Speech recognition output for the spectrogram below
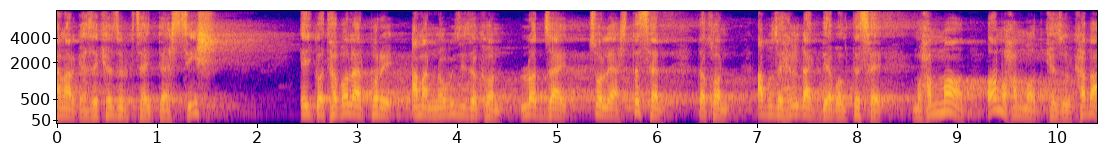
আমার কাছে খেজুর চাইতে আসছিস? এই কথা বলার পরে আমার নবীজি যখন লজ্জায় চলে আসতেছেন, তখন আবু জাহেল ডাক দিয়া বলতেছে, মোহাম্মদ, ও মোহাম্মদ, খেজুর খাবা?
